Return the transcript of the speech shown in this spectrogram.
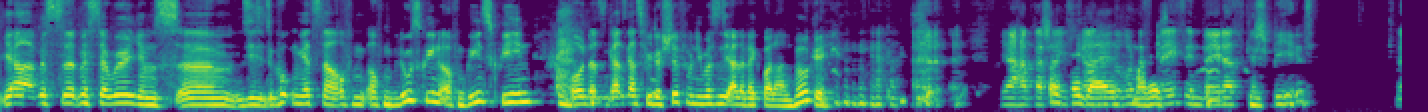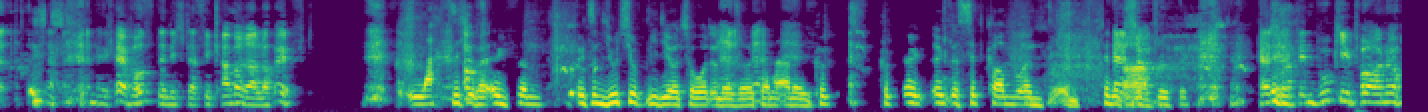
Ja, Mr. Mr. Williams, ähm, sie, sie gucken jetzt da auf dem, auf dem Bluescreen, auf dem Greenscreen und da sind ganz, ganz viele Schiffe und die müssen sie alle wegballern. Okay. ja, hat wahrscheinlich Okay, gerade eine Runde. Space Invaders gespielt. er wusste nicht, dass die Kamera läuft. Lacht sich über irgendein, irgendein YouTube-Video tot oder so, keine Ahnung. Guckt, guckt irgend- irgendeine Sitcom und, und findet es schon. schaut den Wookie-Porno.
